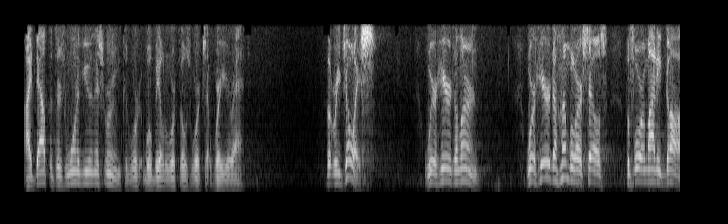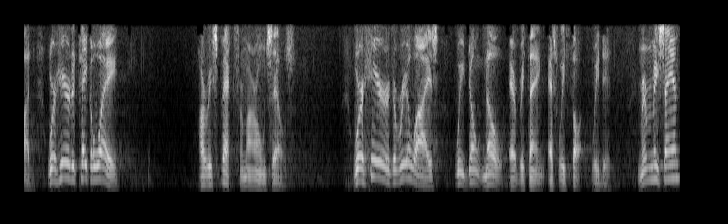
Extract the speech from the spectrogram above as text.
I doubt that there's one of you in this room could work, will be able to work those works at where you're at. But rejoice. We're here to learn. We're here to humble ourselves before a mighty God. We're here to take away our respect from our own selves. We're here to realize we don't know everything as we thought we did. Remember me saying,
